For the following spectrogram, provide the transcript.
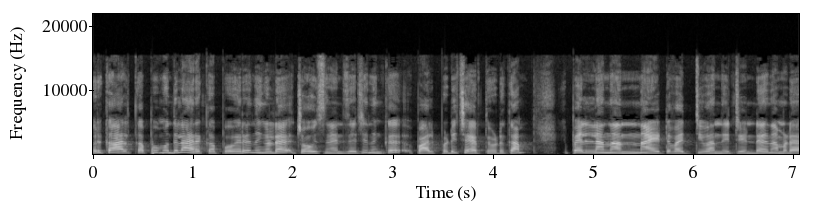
ഒരു കാൽ കപ്പ് മുതൽ അരക്കപ്പ് കപ്പ് വരെ നിങ്ങളുടെ ചോയ്സിനനുസരിച്ച് നിങ്ങൾക്ക് പാൽപ്പൊടി ചേർത്ത് കൊടുക്കാം. ഇപ്പം എല്ലാം നന്നായിട്ട് വറ്റി വന്നിട്ടുണ്ട്. നമ്മുടെ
